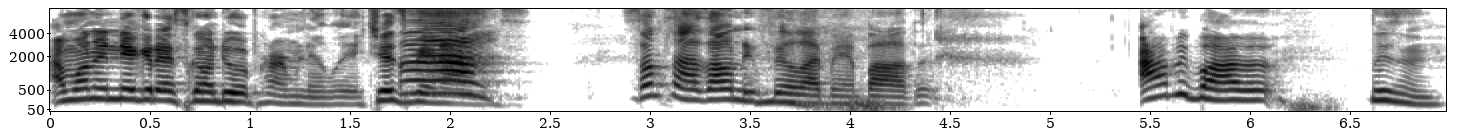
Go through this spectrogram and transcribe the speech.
I want a nigga that's gonna do it permanently. Just being Ah. honest. sometimes I don't even feel like being bothered. I'll be bothered. Listen,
